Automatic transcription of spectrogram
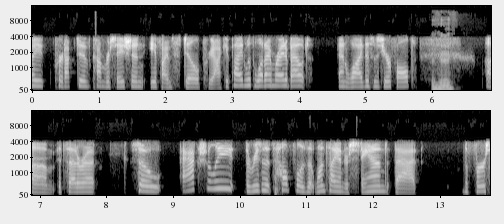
a productive conversation if I'm still preoccupied with what I'm right about and why this is your fault, Mm-hmm. um, et cetera. So actually, the reason it's helpful is that once I understand that the first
